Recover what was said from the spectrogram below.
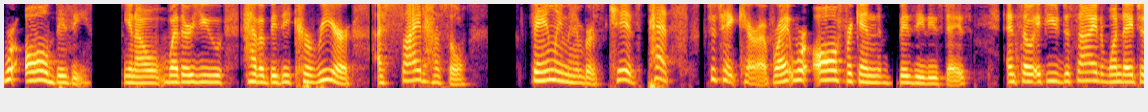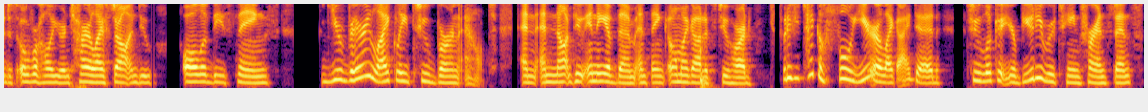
We're all busy, you know, whether you have a busy career, a side hustle, family members, kids, pets to take care of, right? We're all freaking busy these days. And so if you decide one day to just overhaul your entire lifestyle and do all of these things, you're very likely to burn out and and not do any of them and think, "Oh my god, it's too hard." But if you take a full year like I did to look at your beauty routine for instance,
